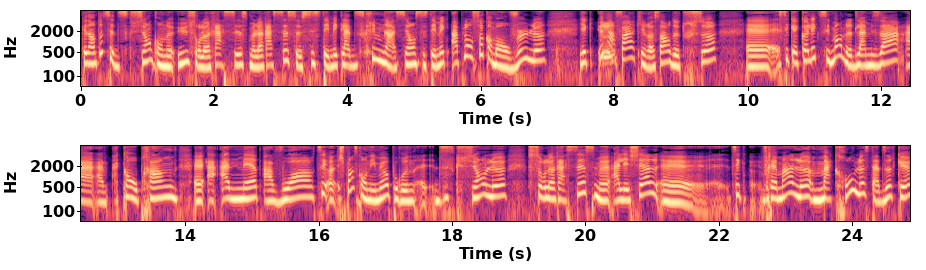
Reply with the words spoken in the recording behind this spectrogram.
que dans toute cette discussion qu'on a eue sur le racisme, le racisme systémique, la discrimination systémique, appelons ça comme on veut, là, il y a une mm. affaire qui ressort de tout ça, c'est que collectivement, on a de la misère à, à, à comprendre, euh, à admettre, à voir. Tu sais, euh, je pense qu'on est mûr pour une euh, discussion là sur le racisme à l'échelle, tu sais, vraiment là macro là, c'est-à-dire que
